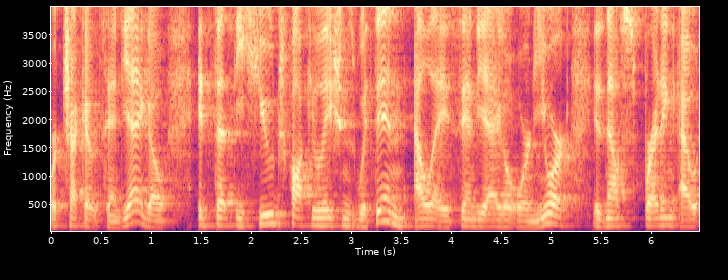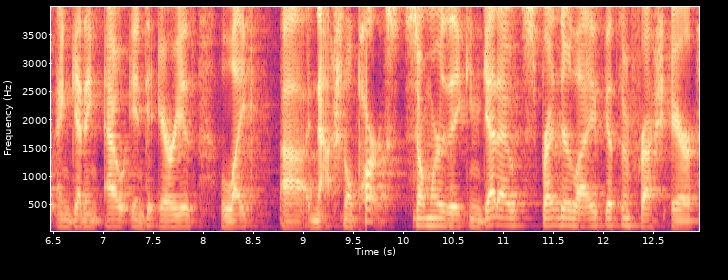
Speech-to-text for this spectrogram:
or check out San Diego. It's that the huge populations within within LA, San Diego, or New York is now spreading out and getting out into areas like uh, national parks, somewhere they can get out, spread their legs, get some fresh air,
